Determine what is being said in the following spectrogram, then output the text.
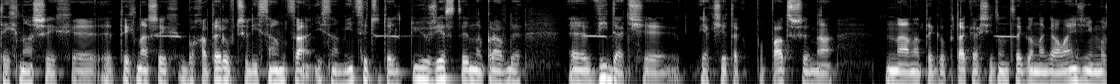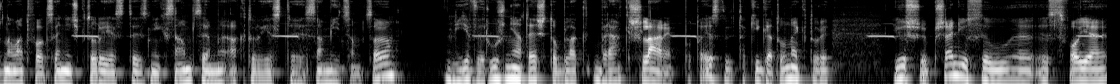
tych naszych, e, tych naszych bohaterów, czyli samca i samicy. Tutaj już jest naprawdę e, widać, jak się tak popatrzy na, na, na tego ptaka siedzącego na gałęzi, można łatwo ocenić, który jest z nich samcem, a który jest samicą. Co je wyróżnia też to brak, brak szlary, bo to jest taki gatunek, który już przeniósł swoje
